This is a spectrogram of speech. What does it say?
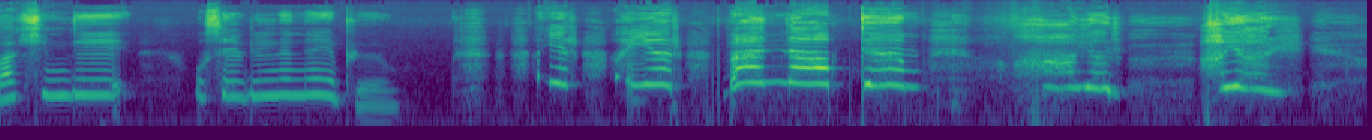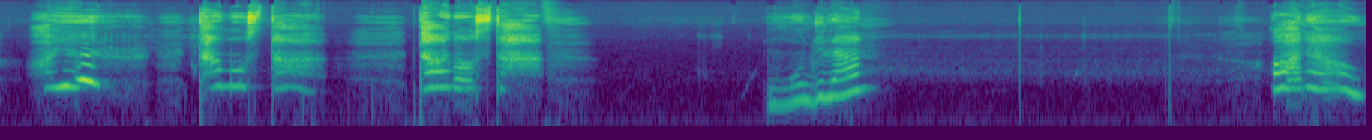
Bak şimdi o sevgiline ne yapıyorum? Hayır, hayır. Ben ne yaptım? Hayır, hayır, hayır. Thanos'ta, Thanos'ta. Ne oldu lan? Ana!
